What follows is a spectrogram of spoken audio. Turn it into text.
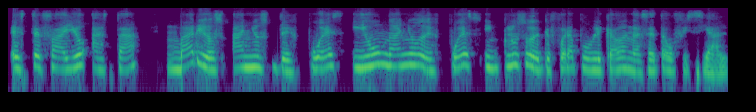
este fallo hasta varios años después y un año después incluso de que fuera publicado en Gaceta Oficial.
